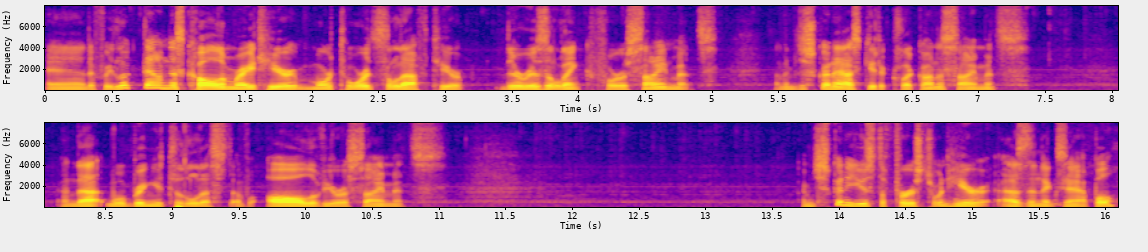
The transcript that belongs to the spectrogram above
And if we look down this column right here, more towards the left here, there is a link for assignments. And I'm just going to ask you to click on Assignments, and that will bring you to the list of all of your assignments. I'm just going to use the first one here as an example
